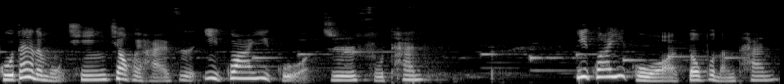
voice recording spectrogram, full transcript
古代的母亲教诲孩子：“一瓜一果之福贪，一瓜一果都不能贪。”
